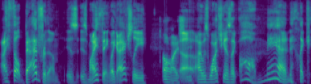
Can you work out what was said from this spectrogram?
I felt bad for them. Is is my thing? Like I actually, Oh, I see. uh, I was watching. I was like, oh man, like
